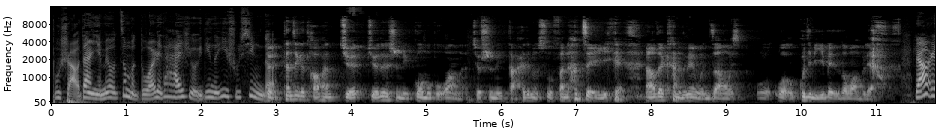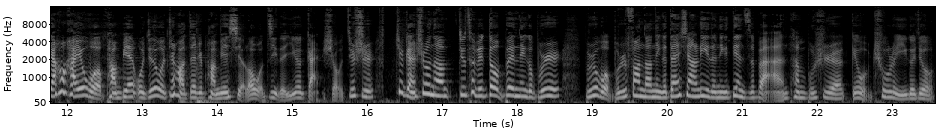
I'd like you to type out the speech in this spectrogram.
不少，但是也没有这么多，而且它还是有一定的艺术性的。对，但这个陶盘绝绝对是你过目不忘的，就是你打开这本书翻到这一页，然后再看这篇文章，我我我估计你一辈子都忘不了。然后，然后还有我旁边，我觉得我正好在这旁边写了我自己的一个感受，就是这感受呢，就特别逗，被那个不是不是我不是放到那个单向力的那个电子版，他们不是给我出了一个，就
